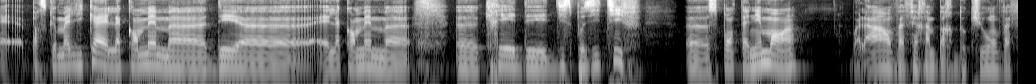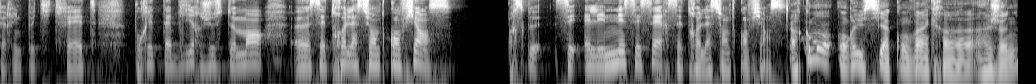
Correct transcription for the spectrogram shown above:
euh, parce que Malika, elle a quand même euh, des, euh, elle a quand même créé des dispositifs spontanément. hein. Voilà, on va faire un barbecue, on va faire une petite fête pour établir justement cette relation de confiance. Parce que c'est, elle est nécessaire cette relation de confiance. Alors comment on réussit à convaincre un jeune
